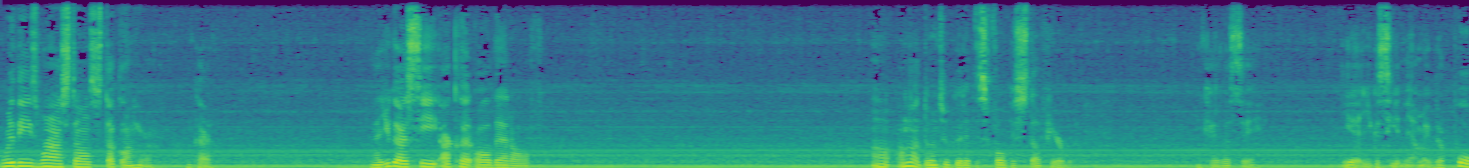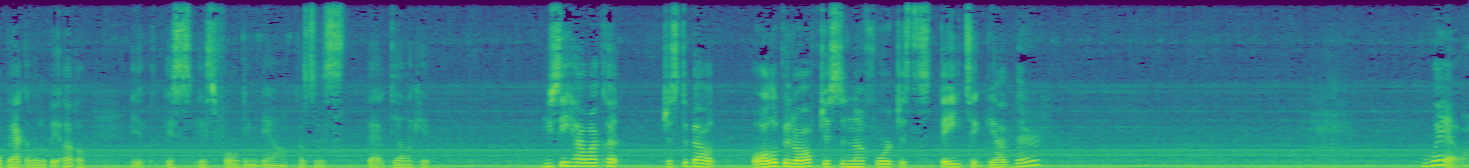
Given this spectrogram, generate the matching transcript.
were these rhinestones stuck on here? Okay. Now you guys see, I cut all that off. Uh, I'm not doing too good at this focus stuff here. okay, let's see. Yeah, you can see it now. Maybe I'll pull back a little bit. Uh-oh. It, it's, it's folding down because it's that delicate. You see how I cut just about all of it off, just enough for it to stay together? Well,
